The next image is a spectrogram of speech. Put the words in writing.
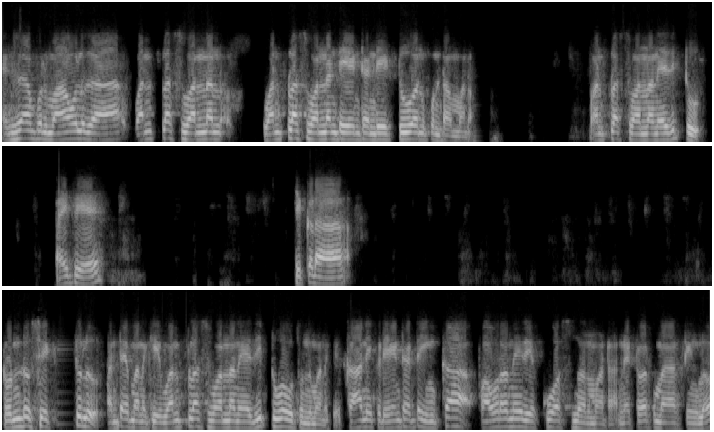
ఎగ్జాంపుల్ మామూలుగా వన్ ప్లస్ వన్ అన్ వన్ ప్లస్ వన్ అంటే ఏంటండి? టూ అనుకుంటాం మనం. వన్ ప్లస్ వన్ అనేది టూ. అయితే ఇక్కడ రెండు శక్తులు అంటే మనకి వన్ ప్లస్ వన్ అనేది టూ అవుతుంది మనకి. కానీ ఇక్కడ ఏంటంటే ఇంకా పవర్ అనేది ఎక్కువ వస్తుంది అనమాట నెట్వర్క్ మార్కెటింగ్లో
